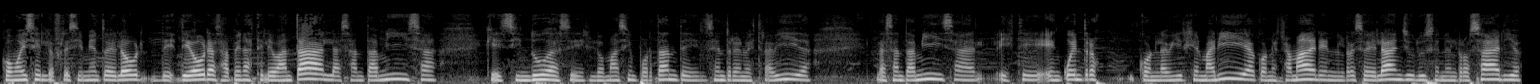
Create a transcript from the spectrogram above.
como es el ofrecimiento de, de, obras apenas te levantás, la Santa Misa, que sin dudas es lo más importante, el centro de nuestra vida, la Santa Misa, este encuentros con la Virgen María, con nuestra Madre en el rezo del Ángelus, en el Rosario,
